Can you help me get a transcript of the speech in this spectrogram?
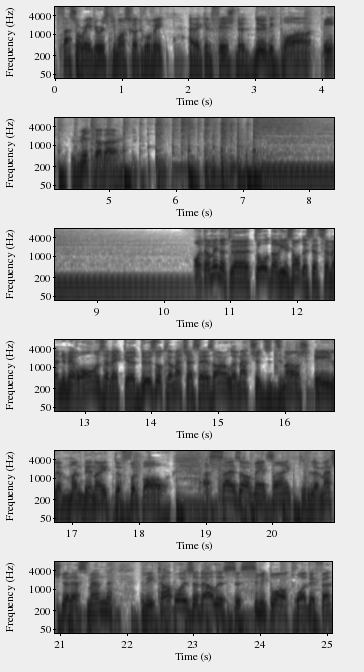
face aux Raiders qui vont se retrouver avec une fiche de deux victoires et huit revers. On termine notre tour d'horizon de cette semaine numéro 11 avec euh, deux autres matchs à 16h, le match du dimanche et le Monday Night Football. À 16h25, le match de la semaine, les Cowboys de Dallas, 6 victoires, 3 défaites,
